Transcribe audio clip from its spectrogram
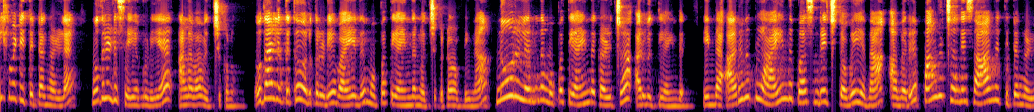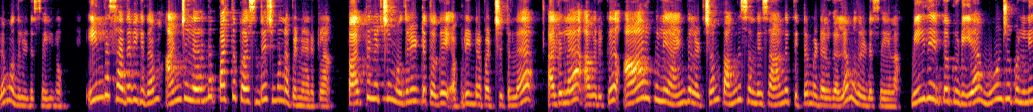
ஈக்விட்டி திட்டங்கள்ல முதலீடு செய்யக்கூடிய அளவா வச்சுக்கணும். உதாரணத்துக்கு ஒருத்தருடைய வயது முப்பத்தி ஐந்துன்னு வச்சுக்கிட்டோம் அப்படின்னா நூறு நூறுல இருந்து முப்பத்தி ஐந்து கழிச்சா அறுபத்தி ஐந்து இந்த அறுபத்தி ஐந்து பர்சன்டேஜ் தொகையை தான் அவரு பங்குச்சந்தை சார்ந்த திட்டங்கள்ல முதலீடு செய்யணும். இந்த சதவிகிதம் அஞ்சுல இருந்து பத்து பர்சன்டேஜ் முன்ன பின்ன இருக்கலாம். பத்து லட்சம் முதலீட்டு தொகை அப்படின்ற பட்சத்துல அதுல அவருக்கு ஆறு புள்ளி ஐந்து லட்சம் பங்கு சந்தை சார்ந்த திட்டமிடல்கள்ல முதலீடு செய்யலாம். மீதி இருக்கக்கூடிய மூன்று புள்ளி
